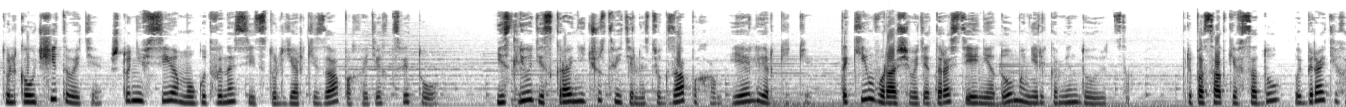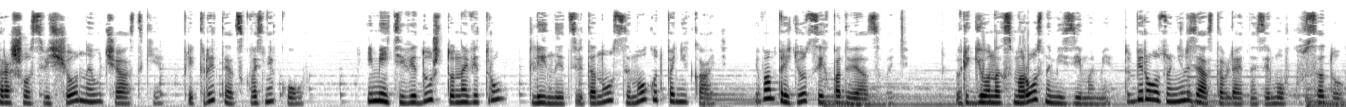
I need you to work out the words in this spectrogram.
Только учитывайте, что не все могут выносить столь яркий запах этих цветов. Есть люди с крайней чувствительностью к запахам и аллергики. Таким выращивать это растение дома не рекомендуется. При посадке в саду выбирайте хорошо освещенные участки, прикрытые от сквозняков. Имейте в виду, что на ветру длинные цветоносы могут паникать, и вам придется их подвязывать. В регионах с морозными зимами туберозу нельзя оставлять на зимовку в саду.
